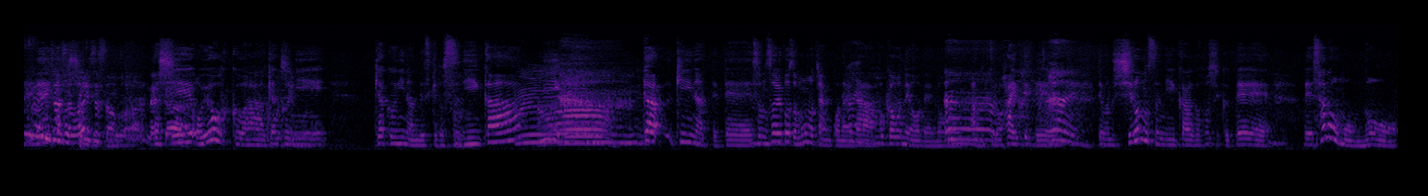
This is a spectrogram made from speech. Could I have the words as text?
えマリサさんは？私お洋服は逆に逆になんですけどスニーカーにあが気になっててそのそれこそももちゃんこの間ほかおねおねのあの黒履いててはい。でも私白のスニーカーが欲しくてでサロモンの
